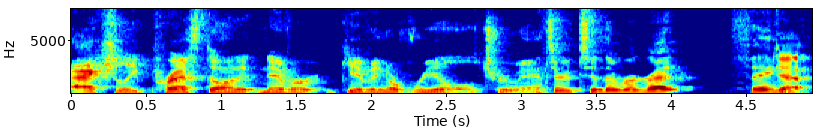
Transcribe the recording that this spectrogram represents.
actually pressed on it never giving a real true answer to the regret thing Yeah.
